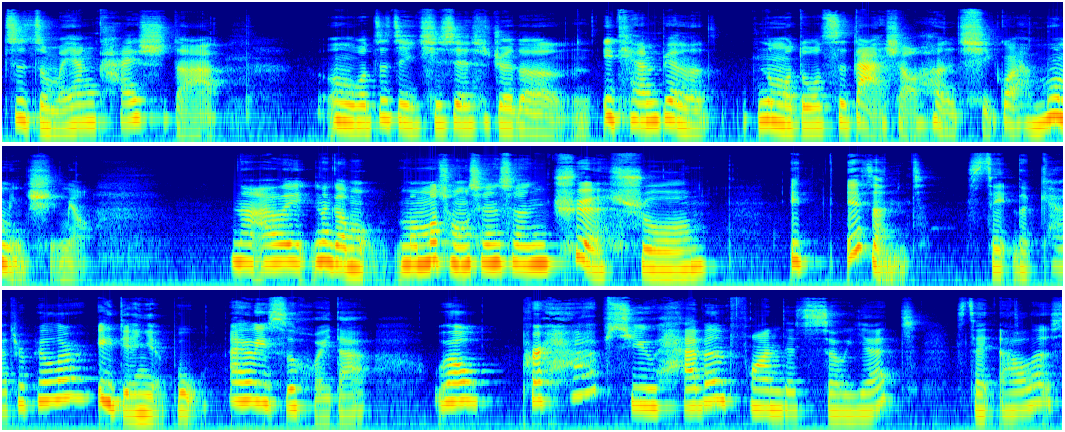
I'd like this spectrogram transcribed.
是怎么样开始的啊。 嗯，我自己其实也是觉得一天变了那么多次大小，很奇怪，很莫名其妙。”那爱丽那个毛毛毛虫先生却说：“It。Isn't, said the caterpillar. 一点也不。爱丽丝回答：“Well, perhaps you haven't found it so yet,” said Alice.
